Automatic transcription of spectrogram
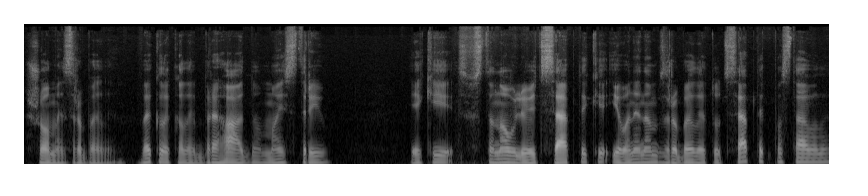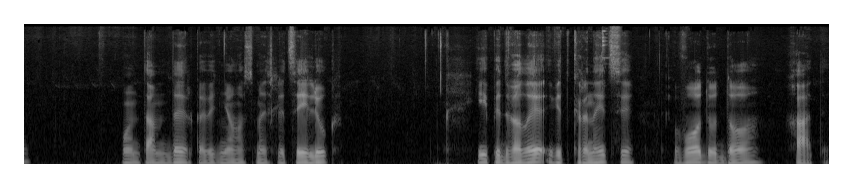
Що ми зробили? Викликали бригаду майстрів, які встановлюють септики, і вони нам зробили тут септик, поставили. Вон там дирка від нього, в смислі цей люк. І підвели від криниці воду до хати.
